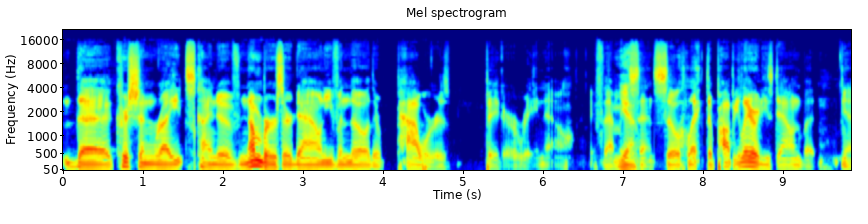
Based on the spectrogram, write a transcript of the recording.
the Christian rights kind of numbers are down even though their power is bigger right now if that makes Yeah. sense. So like the popularity's down but yeah.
